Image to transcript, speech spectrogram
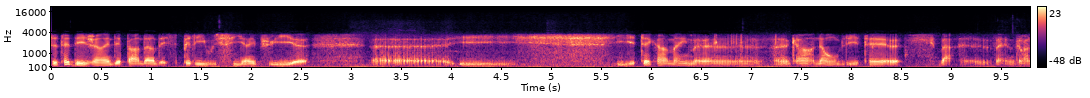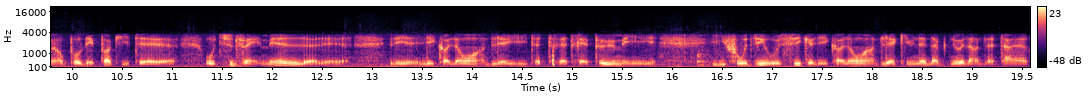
c'était des gens indépendants d'esprit aussi, hein, puis euh, ils il était quand même euh, un grand nombre. Il était, euh, ben, euh, un grand nombre pour l'époque, il était au-dessus de 20 000. Les, colons anglais étaient très, très peu, mais il faut dire aussi que les colons anglais qui venaient de la Nouvelle-Angleterre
